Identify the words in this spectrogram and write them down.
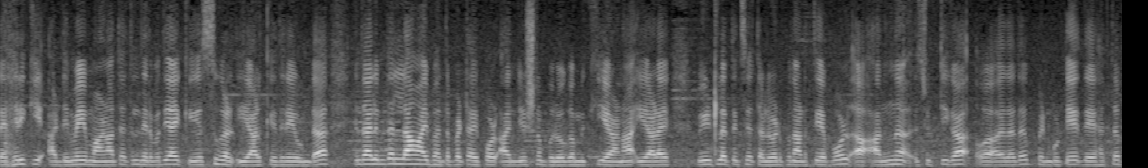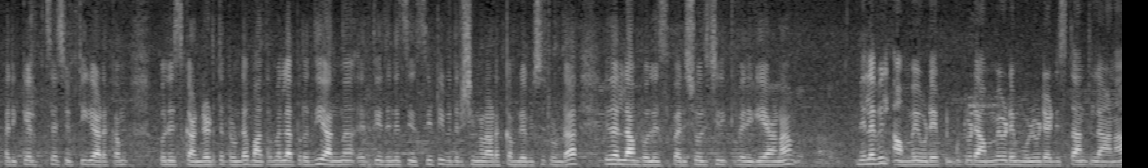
ലഹരിക്ക് അടിമയുമാണ്. അത്തരത്തിൽ നിരവധിയായ കേസുകൾ ഇയാൾക്കെതിരെയുണ്ട്. എന്തായാലും ഇതെല്ലാമായി ബന്ധപ്പെട്ട് ഇപ്പോൾ അന്വേഷണം പുരോഗമിക്കുകയാണ്. ഇയാളെ വീട്ടിലെത്തിച്ച് തെളിവെടുപ്പ് നടത്തിയപ്പോൾ അന്ന് ചുറ്റിക അതായത് പെൺകുട്ടിയെ ദേഹത്ത് പരിക്കേൽപ്പിച്ച ചുറ്റിക അടക്കം പോലീസ് കണ്ടെടുത്തിട്ടുണ്ട്. മാത്രമല്ല പ്രതി അന്ന് എത്തിയതിന്റെ സി സി ടി വി ദൃശ്യങ്ങളടക്കം ലഭിച്ചിട്ടുണ്ട്. ഇതെല്ലാം പോലീസ് പരിശോധിച്ചിരിക്കും വരികയാണ്. നിലവിൽ അമ്മയുടെ പെൺകുട്ടിയുടെ അമ്മയുടെ മൊഴിയുടെ അടിസ്ഥാനത്തിലാണ്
